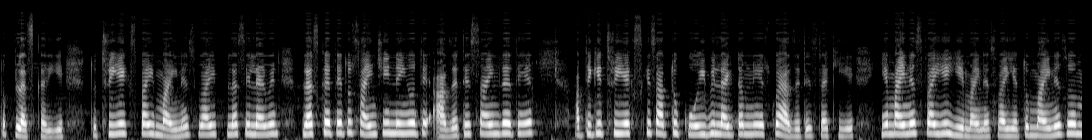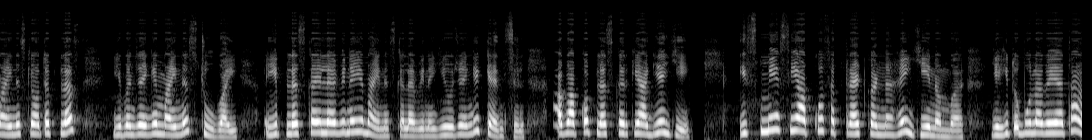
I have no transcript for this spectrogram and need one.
तो प्लस करिए। तो three X by minus Y plus eleven plus करते हैं तो साइन चेंज नहीं होते एज इट इज़ साइन रहते हैं। अब देखिए थ्री एक्स के साथ तो कोई भी लाइक टर्म नहीं इसको एज इट इज़ रखिए। ये माइनस वाई है, ये माइनस वाई है तो माइनस और माइनस क्या होता है? प्लस ये बन जाएँगे माइनस टू वाई ये प्लस का इलेवन है, ये माइनस का इलेवन है, ये हो जाएँगे कैंसिल अब आपको प्लस करके आ गया ये। इसमें से आपको सब्ट्रैक्ट करना है ये नंबर यही तो बोला गया था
